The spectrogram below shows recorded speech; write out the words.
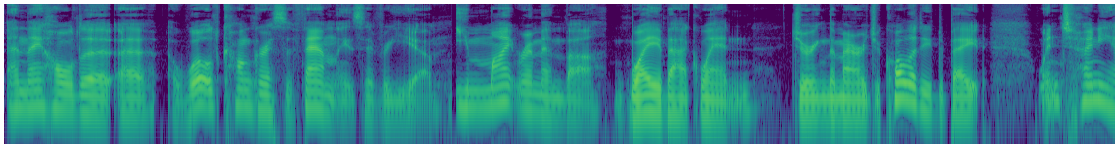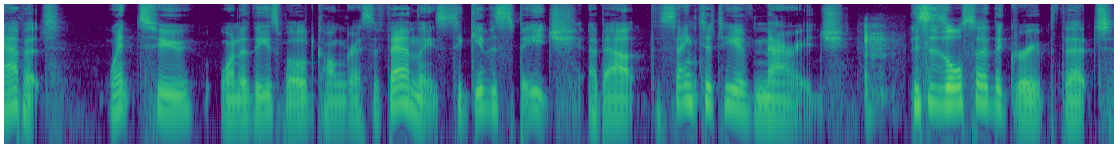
And they hold a, a, a World Congress of Families every year. You might remember way back when, during the marriage equality debate, when Tony Abbott went to one of these World Congress of Families to give a speech about the sanctity of marriage. This is also the group that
